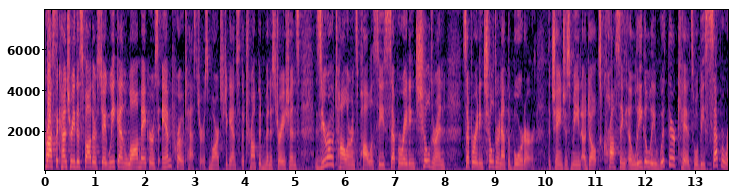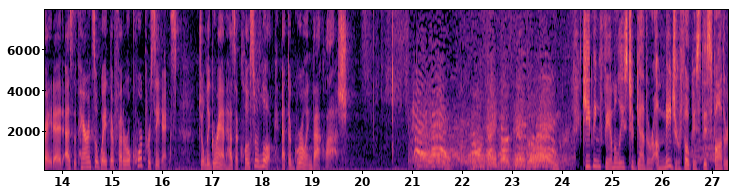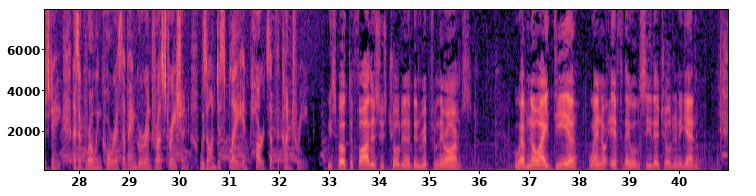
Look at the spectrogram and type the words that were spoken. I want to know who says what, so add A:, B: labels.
A: Across the country this Father's Day weekend, lawmakers and protesters marched against the Trump administration's zero tolerance policy separating children, separating children at the border. The changes mean adults crossing illegally with their kids will be separated as the parents await their federal court proceedings. Julie Grant has a closer look at the growing backlash.
B: Hey, hey,
C: Keeping families together, a major focus this Father's Day, as a growing chorus of anger and frustration was on display in parts of the country.
D: We spoke to fathers whose children have been ripped from their arms, who have no idea when or if they will see their children again.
